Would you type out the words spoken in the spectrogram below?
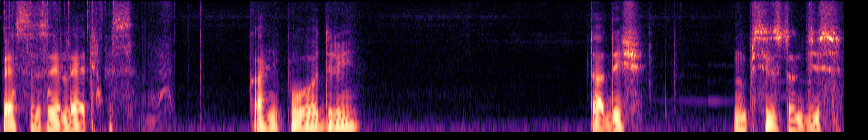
Peças elétricas. Carne podre. Tá, deixa. Não preciso tanto disso.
